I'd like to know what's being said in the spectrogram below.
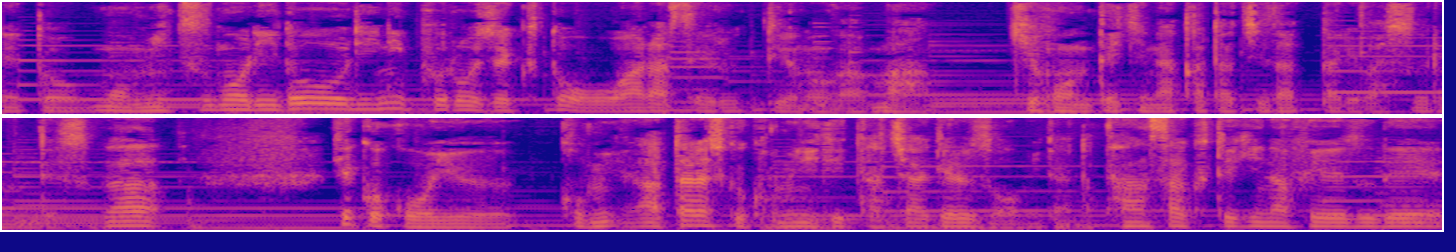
えっ、と、もう見積もり通りにプロジェクトを終わらせるっていうのが、まあ、基本的な形だったりはするんですが、結構こういうコミ新しくコミュニティ立ち上げるぞみたいな探索的なフェーズで、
